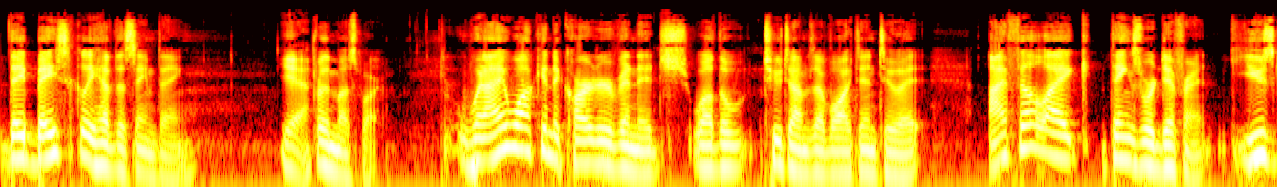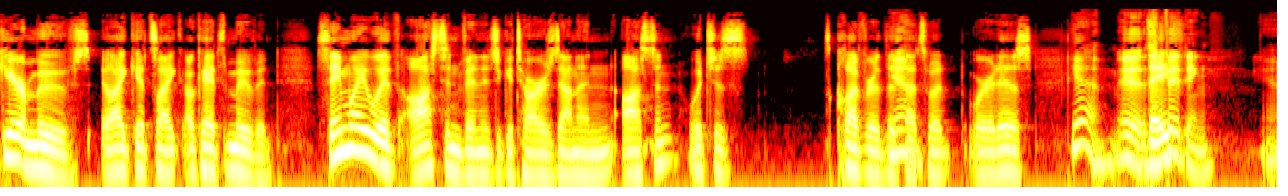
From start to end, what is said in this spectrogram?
They basically have the same thing Yeah. for the most part. When I walk into Carter Vintage, well, the two times I've walked into it, I felt like things were different. Used gear moves. Like it's like, okay, it's moving. Same way with Austin Vintage guitars down in Austin, which is it's clever that Yeah. that's what where it is. yeah, it's They've- fitting. Yeah.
